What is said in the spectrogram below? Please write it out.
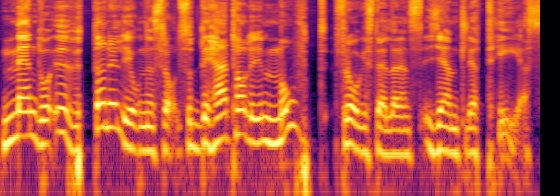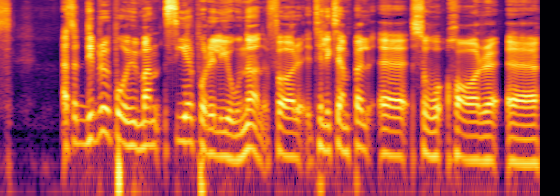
Men då utan religionens roll. Så det här talar ju emot frågeställarens egentliga tes. Alltså det beror på hur man ser på religionen. För till exempel eh, så har eh,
